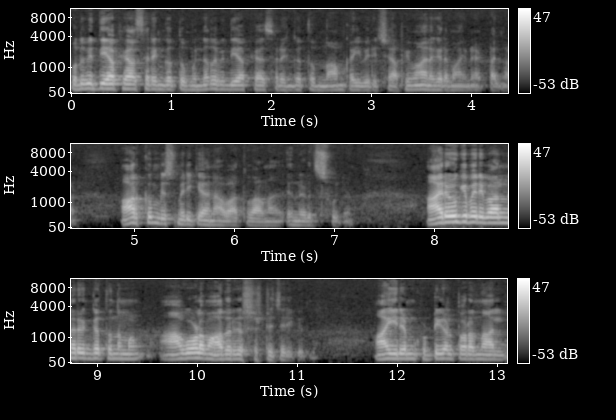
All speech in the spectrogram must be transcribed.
പൊതുവിദ്യാഭ്യാസ രംഗത്തും ഉന്നത വിദ്യാഭ്യാസ രംഗത്തും നാം കൈവരിച്ച അഭിമാനകരമായ നേട്ടങ്ങൾ ആർക്കും വിസ്മരിക്കാനാവാത്തതാണ് എന്നെടുത്ത് സൂചന ആരോഗ്യപരിപാലന രംഗത്ത് നമ്മൾ ആഗോള മാതൃക സൃഷ്ടിച്ചിരിക്കുന്നു. ആയിരം കുട്ടികൾ പിറന്നാൽ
